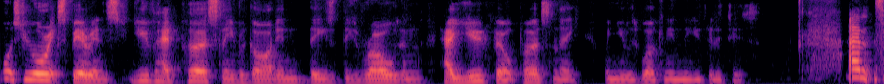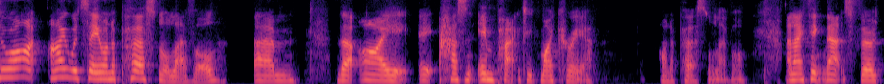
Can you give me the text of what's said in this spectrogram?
what's your experience you've had personally regarding these these roles and how you felt personally when you was working in the utilities? Um, so I, I would say on a personal level um, that I it hasn't impacted my career on a personal level. And I think that's for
